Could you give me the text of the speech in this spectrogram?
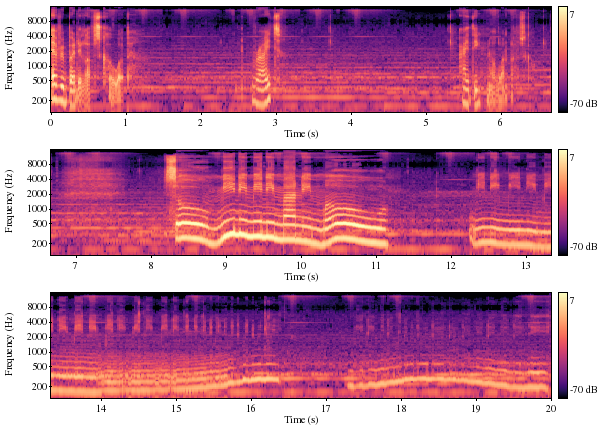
Everybody loves co-op. Right? I think no one loves co-op. So, mini, mini, mani, mo. Mini, mini, mini, mini, mini, mini, mini, mini, mini, mini, mini, mini, mini. Mini, mini, mini, mini, mini, mini, mini, mini, mini.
